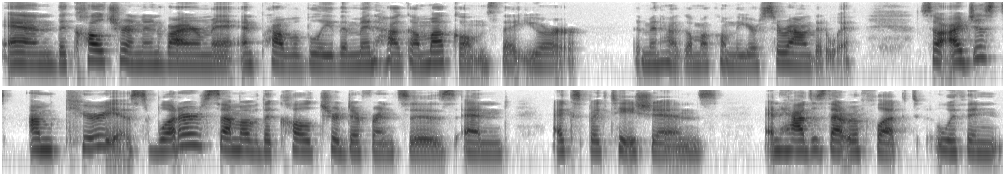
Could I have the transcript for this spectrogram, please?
and the culture and environment and probably the minhag that you're the minhag that you're surrounded with. So I just I'm curious, what are some of the culture differences and expectations and how does that reflect within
